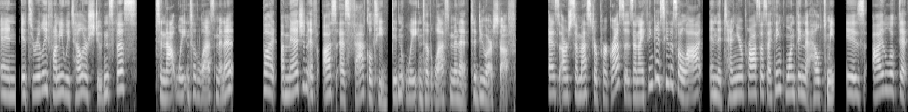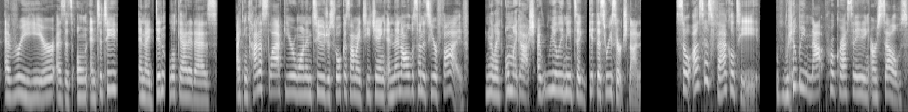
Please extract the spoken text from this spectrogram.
And it's really funny. We tell our students this to not wait until the last minute. But imagine if us as faculty didn't wait until the last minute to do our stuff. As our semester progresses, and I think I see this a lot in the tenure process, I think one thing that helped me is I looked at every year as its own entity and I didn't look at it as I can kind of slack year one and two, just focus on my teaching. And then all of a sudden it's year five. And you're like, oh my gosh, I really need to get this research done. So, us as faculty, really not procrastinating ourselves,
